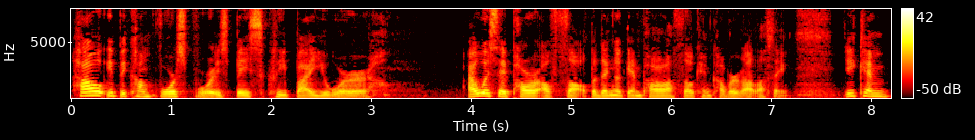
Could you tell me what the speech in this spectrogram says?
How it become forceful is basically by your, I would say power of thought, but then again, power of thought can cover a lot of things. It can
